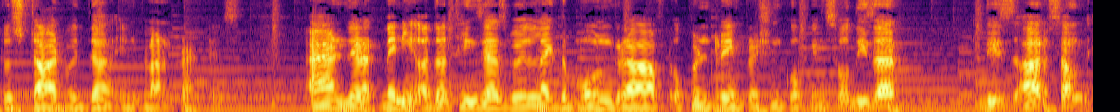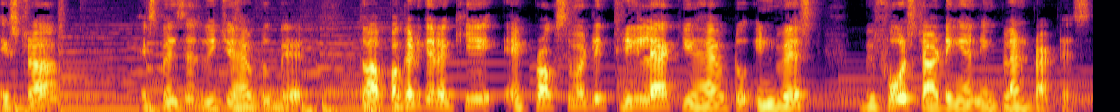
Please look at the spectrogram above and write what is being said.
to start with the implant practice. And there are many other things as well like the bone graft open tray impression coping. So these are these are some extra expenses which you have to bear. So आप approximately 3 lakh you have to invest before starting an implant practice.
